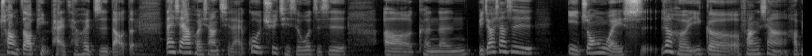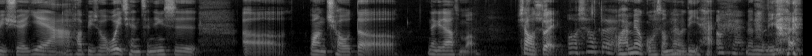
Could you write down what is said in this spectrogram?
创造品牌才会知道的。但现在回想起来，过去其实我只是呃，可能比较像是。以终为始，任何一个方向，好比学业啊，好比说，我以前曾经是呃网球的那个叫什么校队哦，校队，我还没有国手没有厉害，OK，没有那么厉害，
